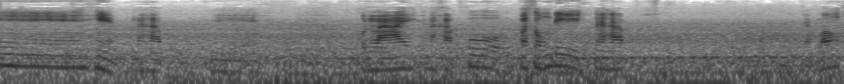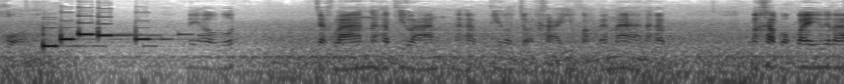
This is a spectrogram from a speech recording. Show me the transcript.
มีเหตุนะครับ มีคนร้ายนะครับ ผู้ประสงค์ดีนะครับอยากล่องของ จากร้านนะครับที่ร้านนะครับ ที่เราจอดขายอยู่ฝั่งด้านหน้านะครับ มาขับออกไปเวลา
